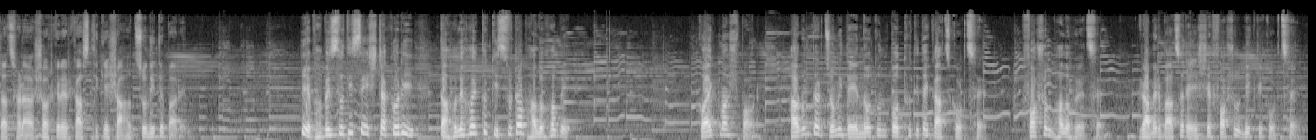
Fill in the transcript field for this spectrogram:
তাছাড়া সরকারের কাছ থেকে সাহায্য নিতে পারেন। এভাবে যদি চেষ্টা করি, তাহলে হয়তো কিছুটা ভালো হবে। কয়েক মাস পর, হারুন তার জমিতে নতুন পদ্ধতিতে কাজ করছে। ফসল ভালো হয়েছে। গ্রামের বাজারে সে ফসল বিক্রি করছে।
